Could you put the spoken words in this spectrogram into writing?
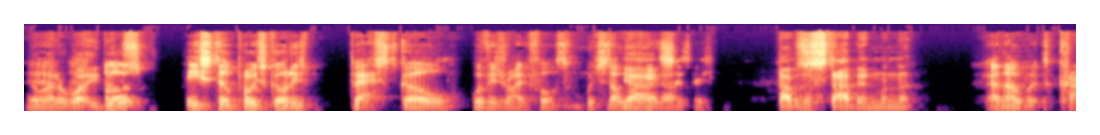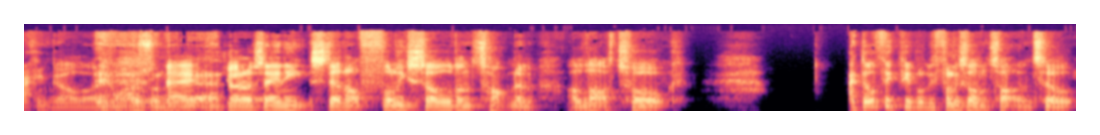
no Yeah. matter what he Although- does. He still probably scored his best goal with his right foot, which is that Yeah, one against. City. That was a stabbing, wasn't it? I know, but it's a cracking goal. It wasn't was, wasn't Uh, it? Yeah. John he's still not fully sold on Tottenham. A lot of talk. I don't think people will be fully sold on Tottenham until,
